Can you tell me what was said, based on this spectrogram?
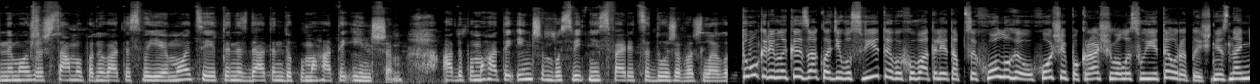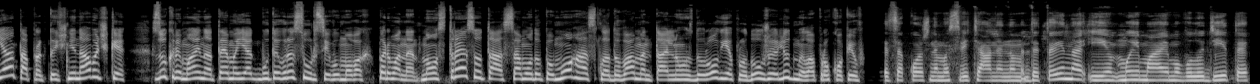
не можеш сам опанувати свої емоції, ти не здатен допомагати іншим. А допомагати іншим в освітній сфері це дуже важливо. Керівники закладів освіти, вихователі та психологи охоче покращували свої теоретичні знання та практичні навички, зокрема й на теми, як бути в ресурсі в умовах перманентного стресу та самодопомога, складова ментального здоров'я, продовжує Людмила Прокопів. За кожним освітянином дитина, і ми маємо володіти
